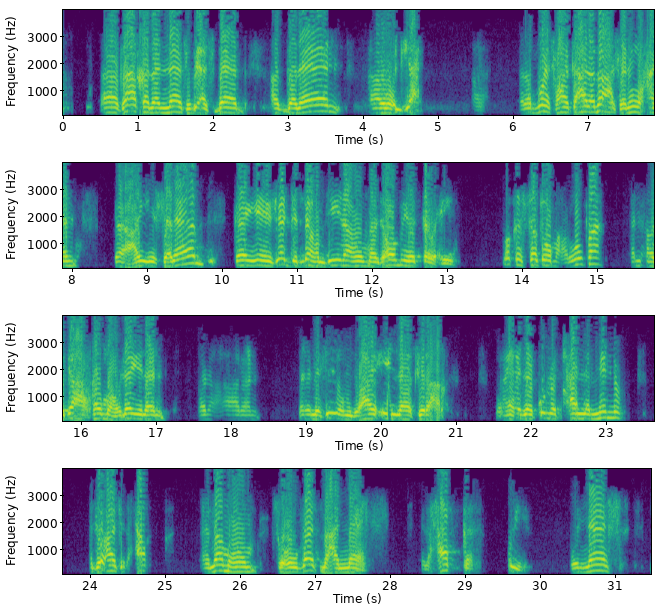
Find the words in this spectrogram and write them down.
فأخذ الناس بأسباب الضلال والجهل. ربنا سبحانه وتعالى بعث نوحا عليه السلام كي يجدد لهم دينهم ويدعوهم إلى التوحيد. وقصته معروفة أنه دعا قومه ليلا ونهارا فلم يزيدهم دعاء إلا فرارا. وهذا كله تعلم منه دعاة الحق أمامهم صعوبات مع الناس. الحق قوي والناس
